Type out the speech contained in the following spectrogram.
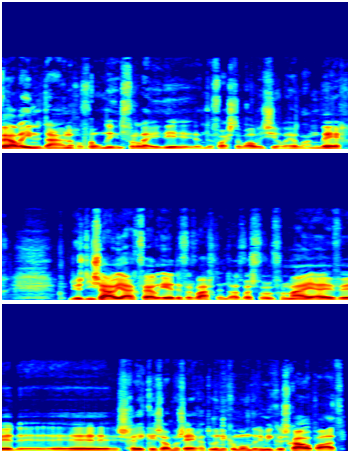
wel in de duinen gevonden in het verleden. De vaste wal is al heel lang weg. Dus die zou je eigenlijk veel eerder verwachten. En dat was voor, voor mij even uh, schrikken, zal maar zeggen, toen ik hem onder de microscoop had.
